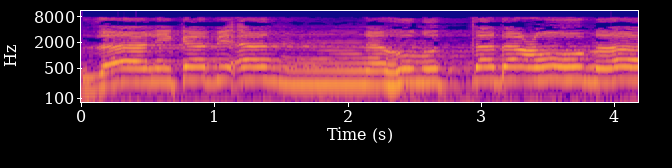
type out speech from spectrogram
ذلك بأنهم اتبعوا ما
